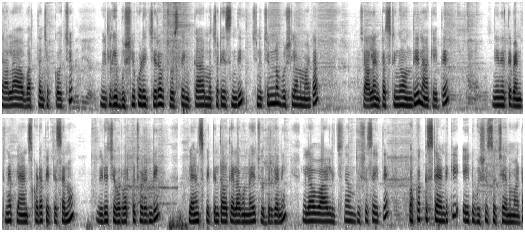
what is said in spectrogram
చాలా వర్త్ అని చెప్పుకోవచ్చు. వీటికి బుష్లు కూడా ఇచ్చారు. అవి చూస్తే ఇంకా ముచ్చటేసింది. చిన్న చిన్న బుష్లు అనమాట చాలా ఇంట్రెస్టింగ్గా ఉంది నాకైతే. నేనైతే వెంటనే ప్లాంట్స్ కూడా పెట్టేశాను. వీడియో చివరి వరకు చూడండి. ప్లాన్స్ పెట్టిన తర్వాత ఎలా ఉన్నాయో చూద్దరు కానీ ఇలా వాళ్ళు ఇచ్చిన బుషెస్ అయితే ఒక్కొక్క స్టాండ్కి ఎయిట్ బుషెస్ వచ్చాయన్నమాట.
